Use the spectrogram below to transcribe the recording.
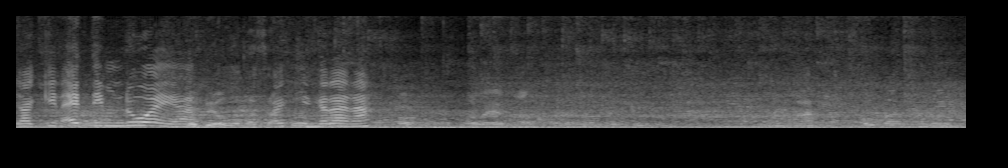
อยากกินไอติมด้วยค่ะเดี๋ยวก็มาสั่ไปงเพิ่กิมนก็ได้นะเอาเอาอะไรบ้าง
